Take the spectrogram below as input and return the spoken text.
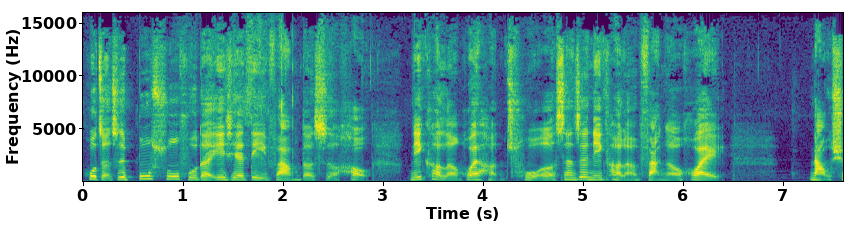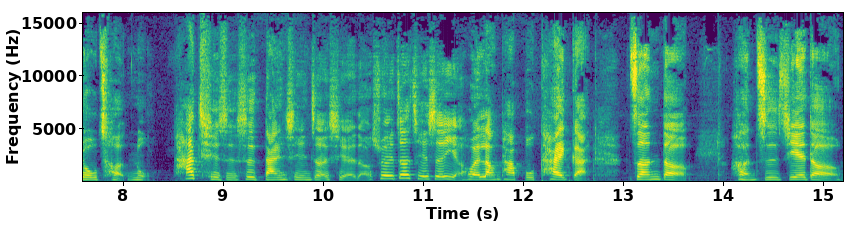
或者是不舒服的一些地方的时候。你可能会很错愕，甚至你可能反而会恼羞成怒。他其实是担心这些的，所以这其实也会让他不太敢真的很直接的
